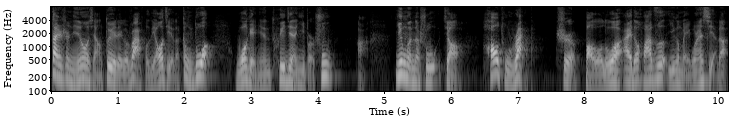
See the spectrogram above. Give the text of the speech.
但是您又想对这个 rap 了解的更多，我给您推荐一本书啊，英文的书叫《How to Rap》。是保罗·爱德华兹，一个美国人写的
